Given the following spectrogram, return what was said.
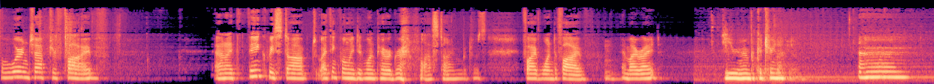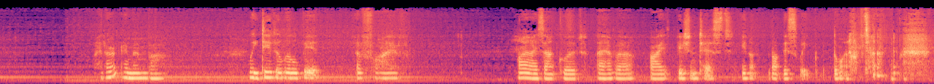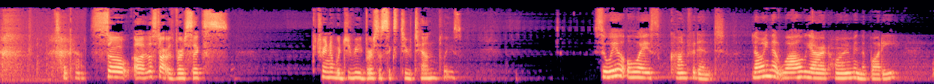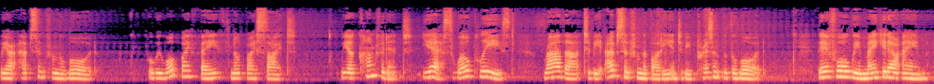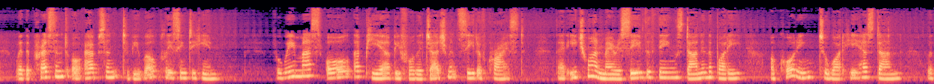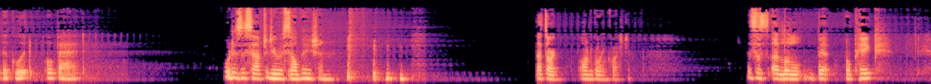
So we're in chapter 5. And I think we stopped, I think when we did one paragraph last time, which was 5 1 to 5. Am I right? Do you remember, Katrina? Um, I don't remember. We did a little bit of five. My eyes aren't good. I have a eye vision test. You know, not this week, but the one after. so. So uh, let's start with verse 6. Katrina, would you read verses 6 to 10, please? So we are always confident, knowing that while we are at home in the body, we are absent from the Lord. For we walk by faith, not by sight. We are confident, yes, well pleased, rather to be absent from the body and to be present with the Lord. Therefore we make it our aim, whether present or absent, to be well pleasing to Him. For we must all appear before the judgment seat of Christ, that each one may receive the things done in the body according to what he has done, whether good or bad. What does this have to do with salvation? That's our ongoing question. This is a little bit opaque.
